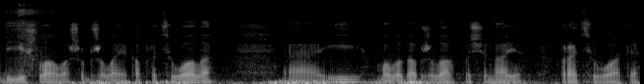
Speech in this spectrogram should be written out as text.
відійшла ваша бджола, яка працювала, е, і молода бджола починає працювати.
